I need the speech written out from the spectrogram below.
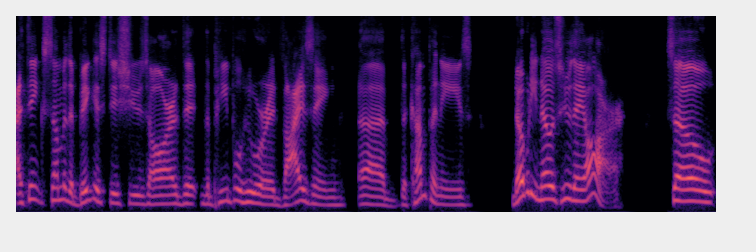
I think some of the biggest issues are that the people who are advising uh, the companies, nobody knows who they are. So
